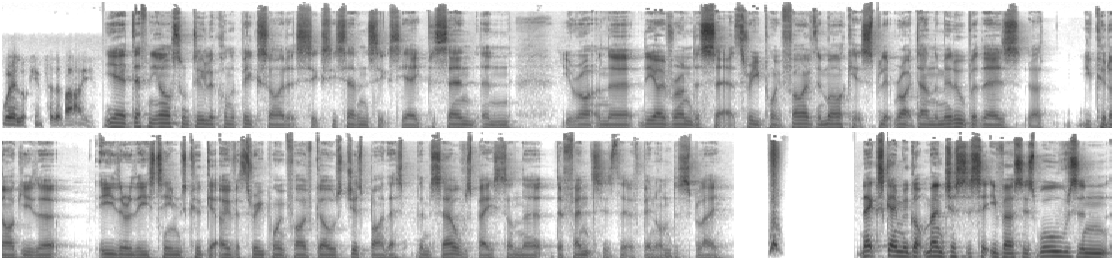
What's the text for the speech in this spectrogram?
we're looking for the value. Yeah, definitely Arsenal do look on the big side at 67 68%. And you're right on the, the over under set at 3.5. The market split right down the middle, but there's uh, you could argue that either of these teams could get over 3.5 goals just by their, themselves based on the defences that have been on display. Next game, we've got Manchester City versus Wolves, and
